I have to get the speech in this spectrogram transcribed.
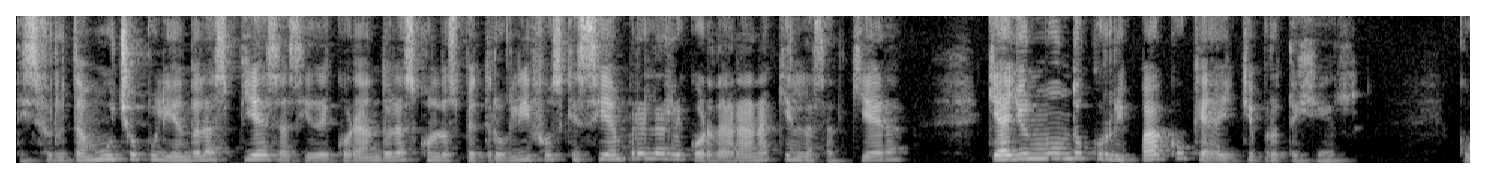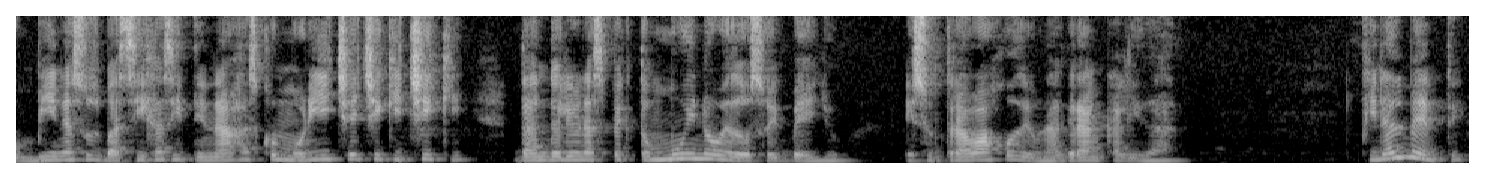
Disfruta mucho puliendo las piezas y decorándolas con los petroglifos que siempre le recordarán a quien las adquiera que hay un mundo curripaco que hay que proteger. Combina sus vasijas y tinajas con moriche y chiquichiqui, dándole un aspecto muy novedoso y bello. Es un trabajo de una gran calidad. Finalmente,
